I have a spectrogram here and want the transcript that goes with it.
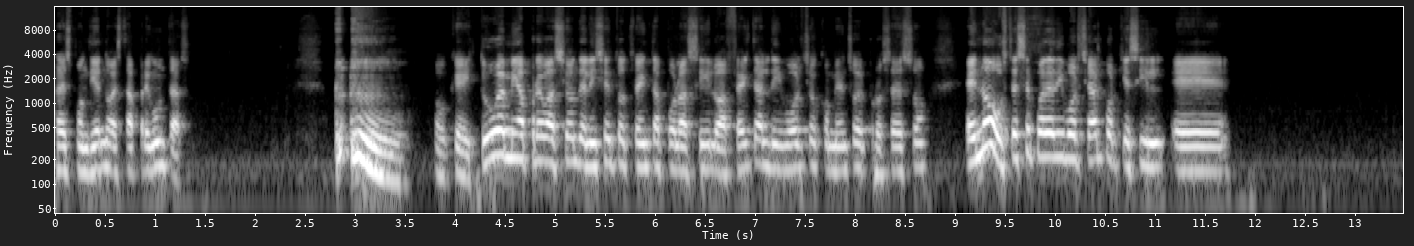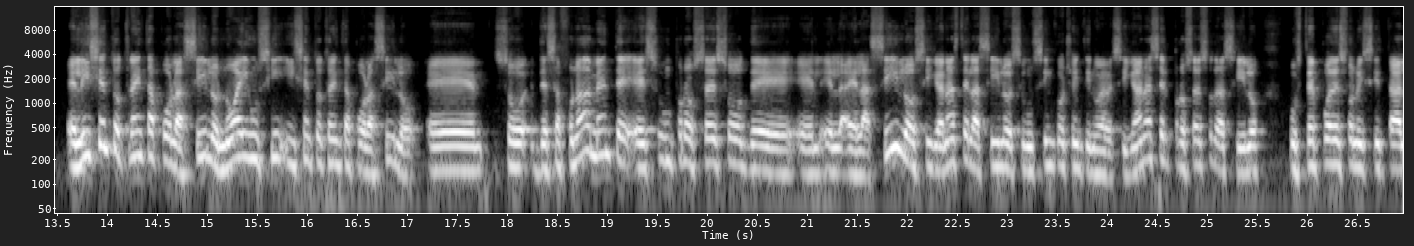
respondiendo a estas preguntas. ok, tuve mi aprobación del I-130 por asilo. ¿Afecta el divorcio comienzo del proceso? Eh, no, usted se puede divorciar porque si eh, el I-130 por asilo, no hay un I-130 por asilo. Eh, desafortunadamente es un proceso de el, asilo. Si ganaste el asilo es un 589. Si ganas el proceso de asilo, usted puede solicitar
